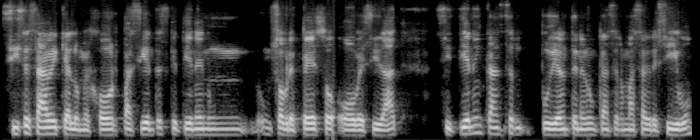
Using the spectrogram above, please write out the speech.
Sí se sabe que a lo mejor pacientes que tienen un, un sobrepeso o obesidad, si tienen cáncer, pudieran tener un cáncer más agresivo,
